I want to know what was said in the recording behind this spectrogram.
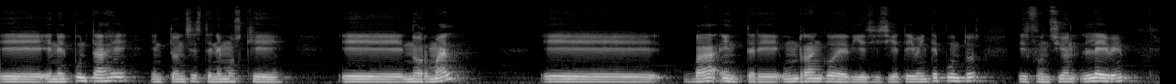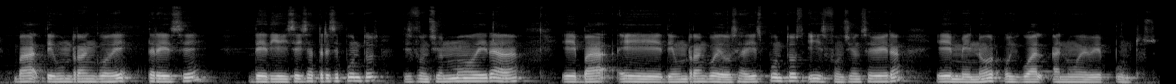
en el puntaje, entonces tenemos que normal va entre un rango de 17 y 20 puntos, disfunción leve va de un rango de 13 de 16 a 13 puntos, disfunción moderada eh, va eh, de un rango de 12 a 10 puntos y disfunción severa eh, menor o igual a 9 puntos.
